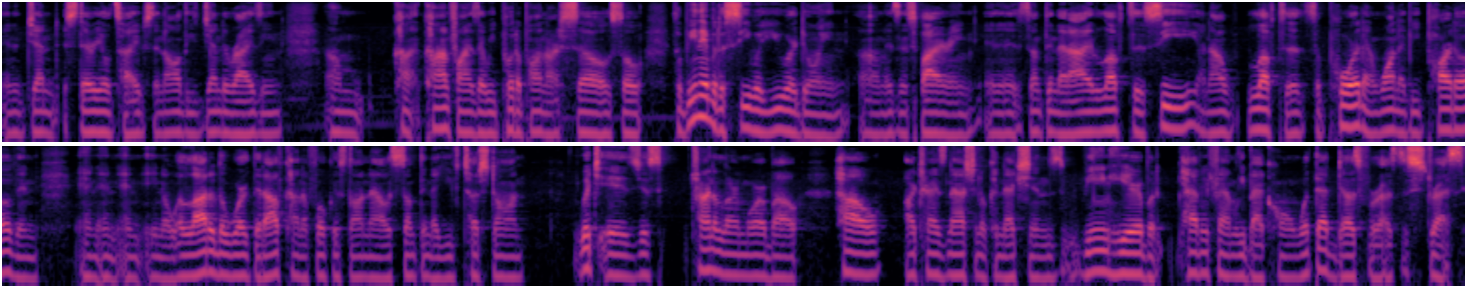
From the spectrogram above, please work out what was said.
and gender stereotypes and all these genderizing um, con- confines that we put upon ourselves. So, so being able to see what you are doing um, is inspiring and it's something that I love to see and I love to support and want to be part of. And, and, and, and, you know, a lot of the work that I've kind of focused on now is something that you've touched on, which is just trying to learn more about how our transnational connections, being here but having family back home, what that does for us, the stress.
